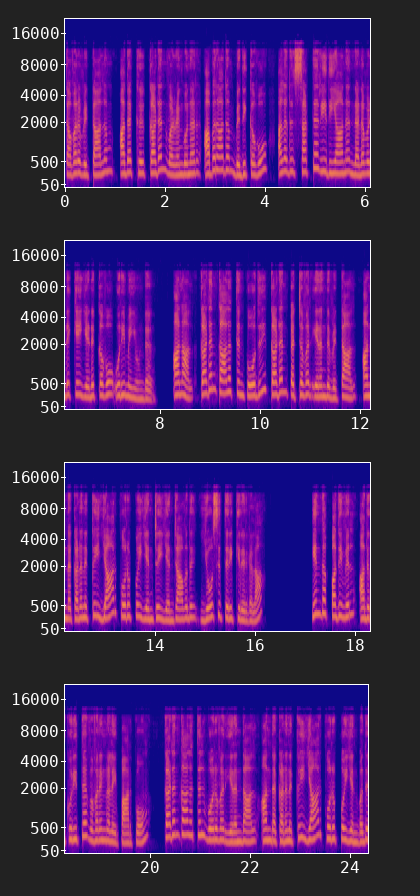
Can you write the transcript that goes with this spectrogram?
தவறவிட்டாலும் அதற்கு கடன் வழங்குனர் அபராதம் விதிக்கவோ அல்லது சட்ட ரீதியான நடவடிக்கை எடுக்கவோ உரிமையுண்டு. ஆனால் கடன் காலத்தின் போது கடன் பெற்றவர் இறந்துவிட்டால் அந்த கடனுக்கு யார் பொறுப்பு என்று என்றாவது யோசித்திருக்கிறீர்களா? இந்த பதிவில் அது குறித்த விவரங்களை பார்ப்போம். கடன் காலத்தில் ஒருவர் இறந்தால் அந்த கடனுக்கு யார் பொறுப்பு என்பது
